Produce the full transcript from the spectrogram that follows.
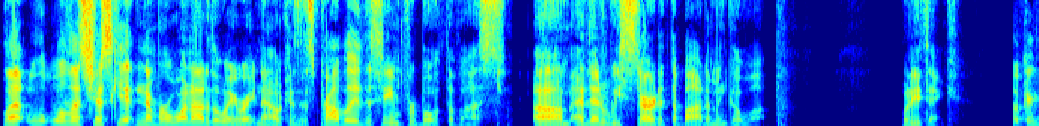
Well, well, let's just get number one out of the way right now because it's probably the same for both of us. Um, and then we start at the bottom and go up. What do you think? okay.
